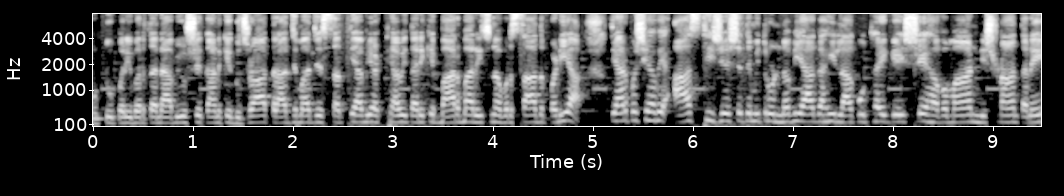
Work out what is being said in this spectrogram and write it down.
મોટું પરિવર્તન આવ્યું છે કારણ કે ગુજરાત રાજ્યમાં જે સત્યાવીસ અઠ્યાવીસ તારીખે બાર બાર ઇંચના વરસાદ પડ્યા. ત્યાર પછી હવે આજથી જે છે તે મિત્રો નવી આગાહી લાગુ થઈ ગઈ છે. હવામાન નિષ્ણાંત અને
